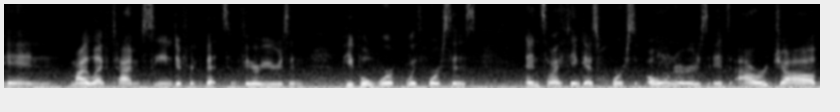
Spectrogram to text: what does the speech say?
in my lifetime seeing different vets and farriers and people work with horses. And so I think as horse owners, it's our job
